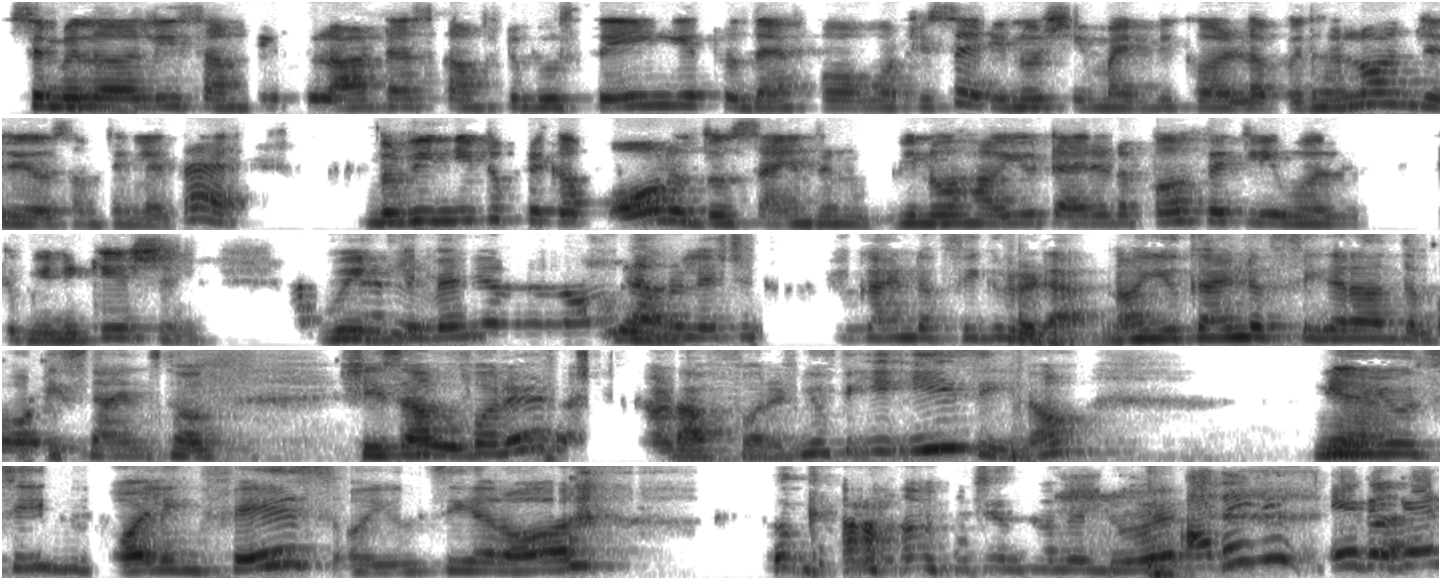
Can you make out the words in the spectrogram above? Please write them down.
Similarly some people aren't as comfortable saying it so therefore what you said you know she might be curled up with her lingerie or something like that. But we need to pick up all of those signs and you know how you tied it up perfectly was communication. We when you're in a long-term Yeah. relationship, you kind of figure it out. Now you kind of figure out the body signs of she's up for it or she's not up for it. You easy, no? Yeah. You, you'll see the boiling face, or you'll see her all calm. She's gonna do it. I think it, it again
